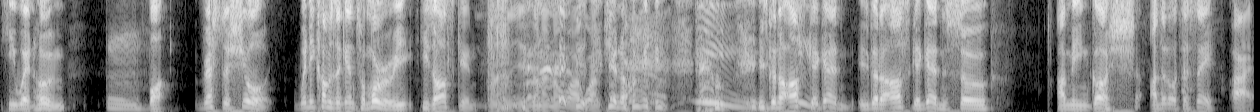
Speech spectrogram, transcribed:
he went home, Mm. but rest assured. When he comes again tomorrow, he, he's asking. He's gonna know what I want. You know what I mean? Hmm. He's gonna ask hmm. again. He's gonna ask again. So, I mean, gosh, I don't know what to say. All right,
